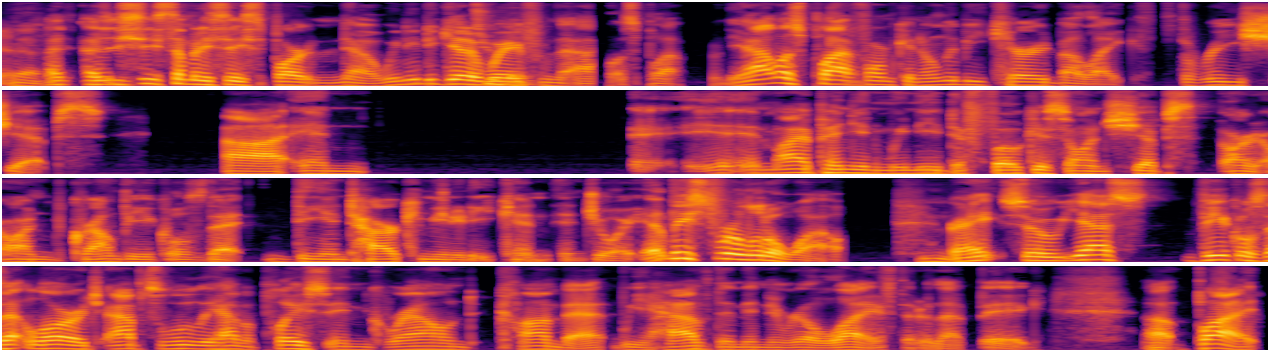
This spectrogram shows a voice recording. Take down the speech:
in. Yeah. I, I just see somebody say Spartan. No, we need to get Too away big. from the Atlas platform. The Atlas platform can only be carried by like three ships, uh, and in my opinion, we need to focus on ships or on ground vehicles that the entire community can enjoy, at least for a little while, Mhm. right? So yes, vehicles that large absolutely have a place in ground combat. We have them in real life that are that big, uh, but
